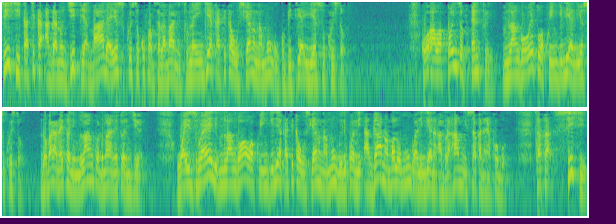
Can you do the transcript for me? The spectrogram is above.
Sisi katika agano jipya baada ya yesu kristo kufa msalabani tunaingia katika uhusiano na mungu kupitia yesu kristo. Kwa our point of entry mlango wetu wa kuingilia ni yesu kristo. Ndio maana anaitwa ni mlango ndio maana anaitwa ni njia waisraeli mlango wao wa kuingilia katika uhusiano na mungu ilikuwa ni agano ambalo mungu aliingia na abrahamu isaka na yakobo. Sasa sisi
